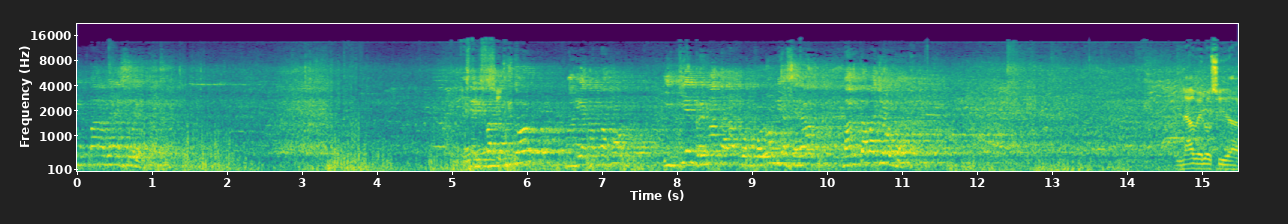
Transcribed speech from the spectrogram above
ni para Venezuela. En el partidor, Mariana Pajón. Y quien Colombia será Marta Bayona. La velocidad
